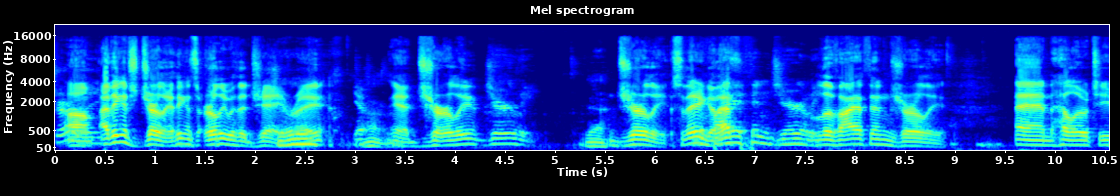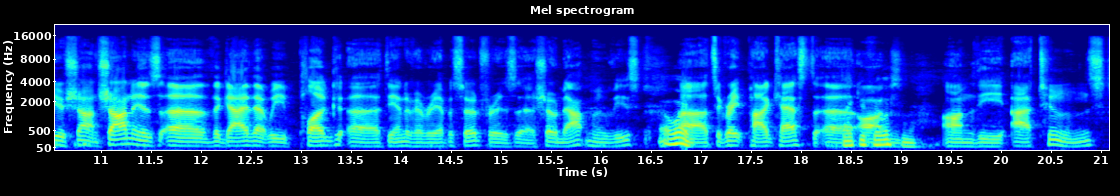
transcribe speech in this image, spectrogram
Sure. Um, I think it's Jurley. I think it's early with a J, Jurley? right? Yep. Yeah, Jurley. Jurley. yeah. Jurley. So there you go. That's Leviathan Jurley. Leviathan Jurley. And hello to you, Sean. Sean is uh, the guy that we plug uh, at the end of every episode for his uh, show Not Movies. Oh, word. Uh, it's a great podcast uh, Thank you for on, listening. on the iTunes.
